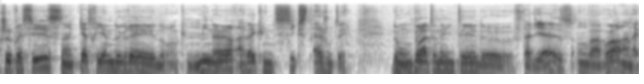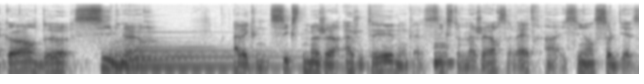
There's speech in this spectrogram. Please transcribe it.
Je précise, c'est un quatrième degré donc mineur avec une sixte ajoutée. Donc dans la tonalité de Fa dièse, on va avoir un accord de Si mineur avec une sixte majeure ajoutée. Donc la sixte majeure, ça va être ici un Sol dièse.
